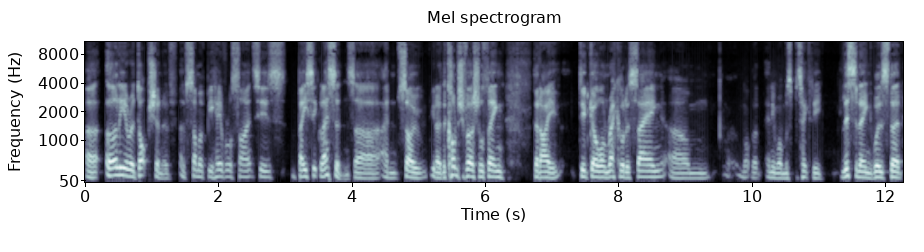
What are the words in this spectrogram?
uh, earlier adoption of, of some of behavioral science's basic lessons. Uh, and so, you know, the controversial thing that I did go on record as saying, um, not that anyone was particularly listening was that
